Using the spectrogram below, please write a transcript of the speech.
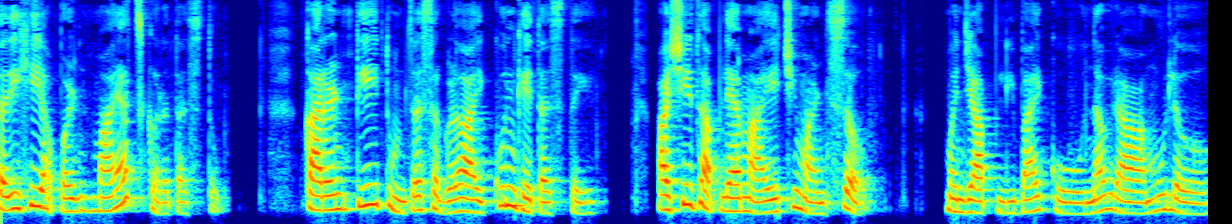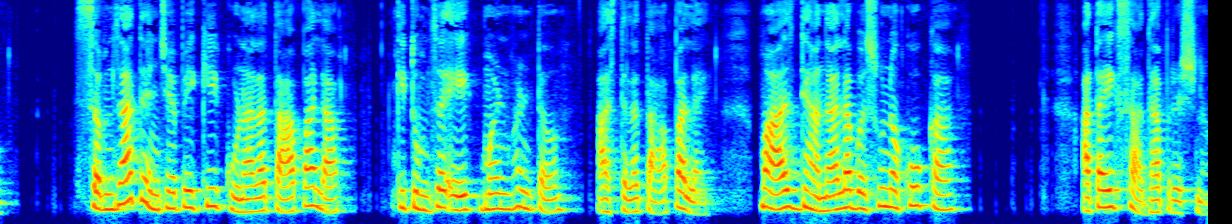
तरीही आपण मायाच करत असतो. कारण ती तुमचं सगळं ऐकून घेत असते. अशीच आपल्या मायेची माणसं. म्हणजे आपली बायको नवरा मुलं. समजा त्यांच्यापैकी कुणाला ताप आला की तुमचं एक मन म्हणतं आज त्याला ताप आलाय. मग आज ध्यानाला बसू नको का? आता एक साधा प्रश्न.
